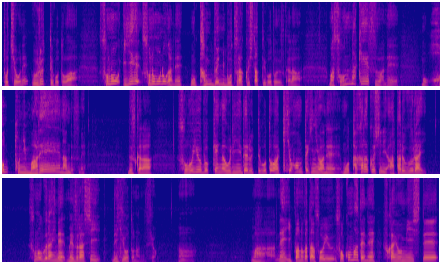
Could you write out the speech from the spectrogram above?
土地をね売るってことはその家そのものがねもう完全に没落したっていうことですからまあそんなケースはねもう本当に稀なんですね。ですからそういう物件が売りに出るってことは基本的にはねもう宝くじに当たるぐらいそのぐらいね珍しい出来事なんですよ。うん、まあね一般の方はそういうそこまでね深読みして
